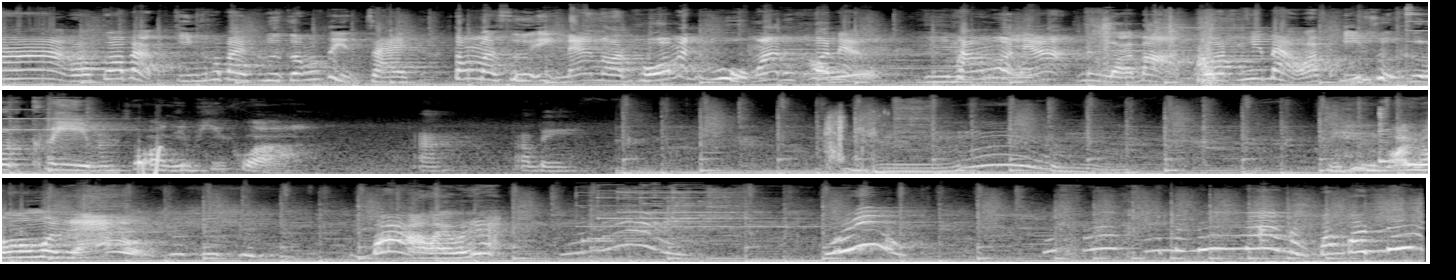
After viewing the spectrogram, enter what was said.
มากๆ แล้วก็แบบกินเข้าไปคือต้องติดใจต้องมาซื้ออีกแน่นอน เพราะว่ามันถูกมากทุกคนเนี่ย ดีมาก ทั้งหมดเนี้ย100บาทรสที่แบบว่าพีคสุดคือรสครีม ชอบอันนี้พี่กว่าอะ เอาไปปล่อยลงหมดแล้ว บ้าอะไรวะเนี่ย อุ้ยครีมมันนุ่มมากขนมปังก็นุ่ม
